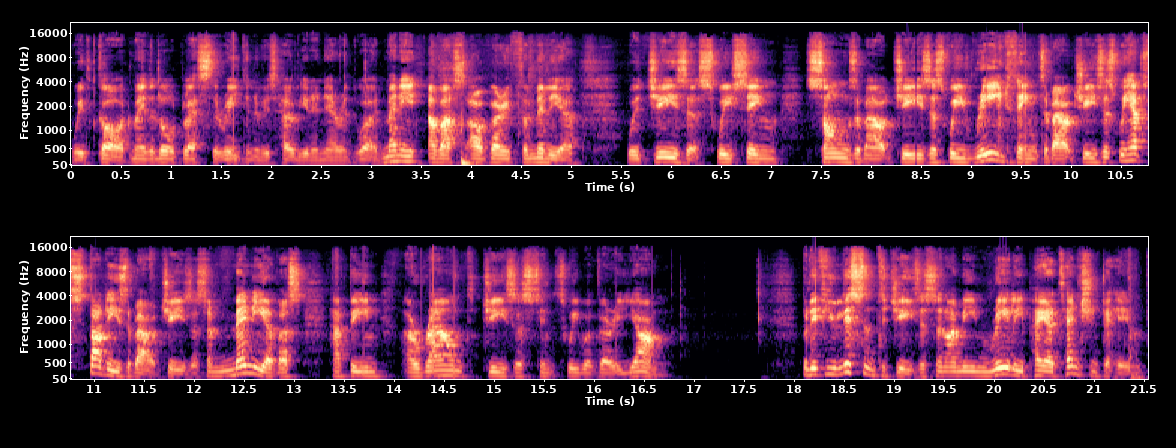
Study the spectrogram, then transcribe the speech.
with God. May the Lord bless the reading of his holy and inerrant word. Many of us are very familiar with Jesus. We sing songs about Jesus. We read things about Jesus. We have studies about Jesus. And many of us have been around Jesus since we were very young. But if you listen to Jesus, and I mean really pay attention to him,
